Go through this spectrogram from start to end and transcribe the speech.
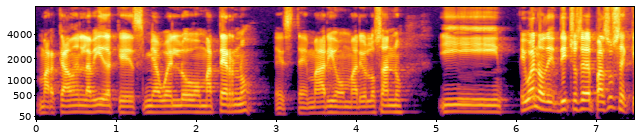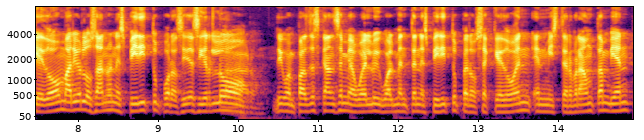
marcado en la vida, que es mi abuelo materno, este Mario, Mario Lozano y, bueno, dicho sea de paso, se quedó Mario Lozano en espíritu, por así decirlo. Digo, en paz descanse mi abuelo igualmente en espíritu, pero se quedó en, en Mr. Brown también,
